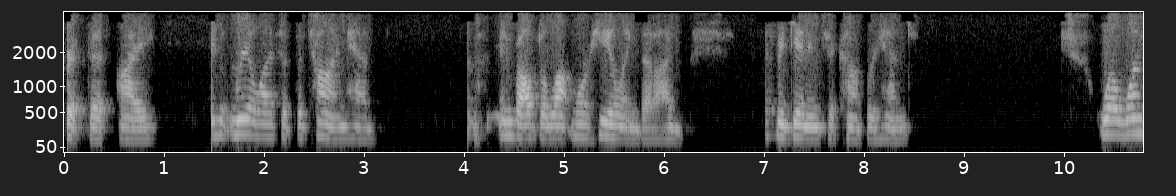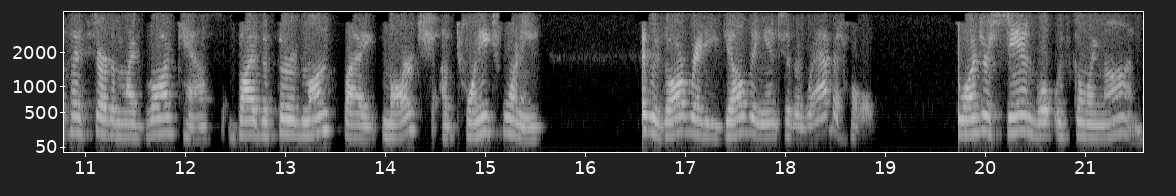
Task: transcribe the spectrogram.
trip that I didn't realize at the time had involved a lot more healing that I'm beginning to comprehend. Well, once I started my broadcast, by the third month, by March of 2020, I was already delving into the rabbit hole to understand what was going on.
